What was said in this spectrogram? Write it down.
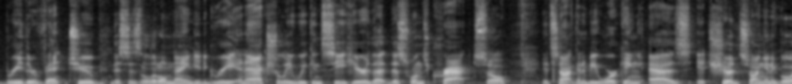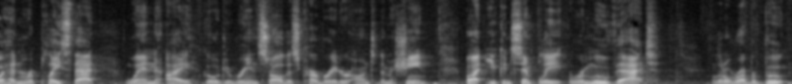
breather vent tube. This is a little 90 degree and actually we can see here that this one's cracked so it's not going to be working as it should so I'm going to go ahead and replace that when I go to reinstall this carburetor onto the machine. But you can simply remove that little rubber boot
